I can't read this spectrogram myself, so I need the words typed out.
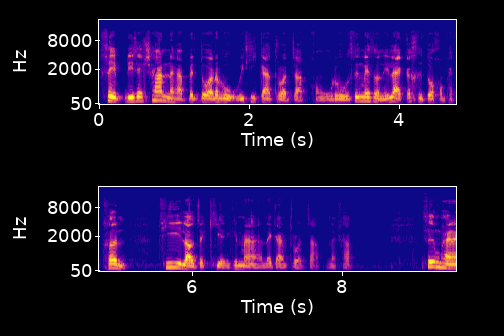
10 detection นะครับเป็นตัวระบุวิธีการตรวจจับของรูซึ่งในส่วนนี้แหละก็คือตัวของ pattern ที่เราจะเขียนขึ้นมาในการตรวจจับนะครับซึ่งภายใน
